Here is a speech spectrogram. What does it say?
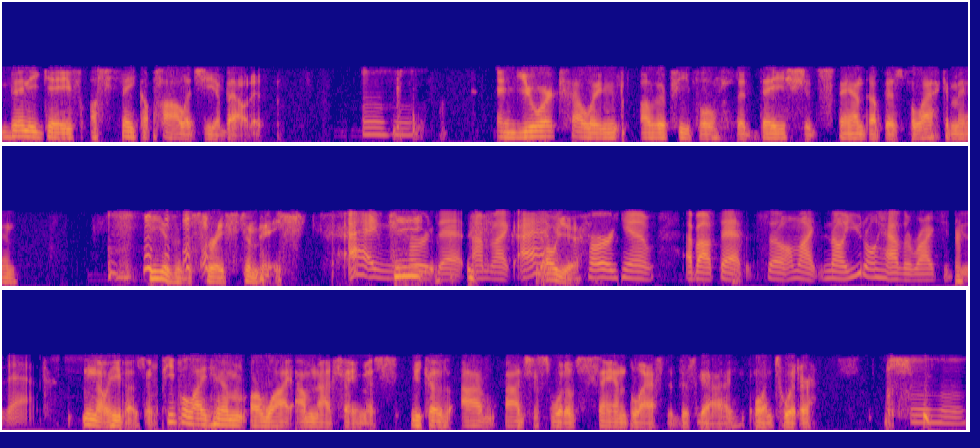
then he gave a fake apology about it. Mhm. And you're telling other people that they should stand up as black men. He is a disgrace to me. I haven't He- heard that. I'm like, I haven't Oh, yeah. heard him about that. So I'm like, no, you don't have the right to do that. No, he doesn't. People like him are why I'm not famous because I I just would have sandblasted this guy on Twitter Mhm.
